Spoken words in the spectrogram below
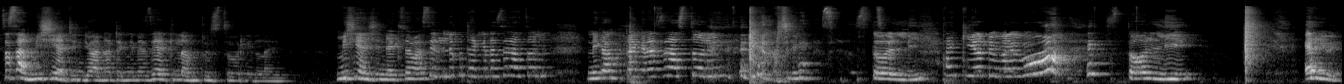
sasa mishi ati ndio anatengenezea kila mtu storyline mishi ashini akisema si nilikutengenezea story nikakutengenezea story nikakutengenezea Story. akio nimegua Story. Anyway,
